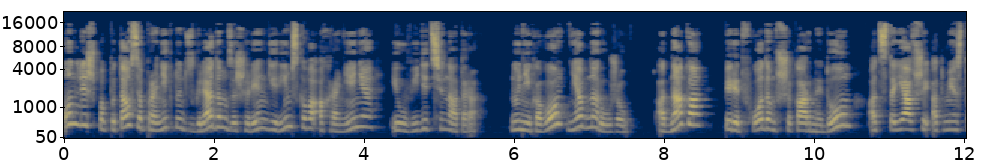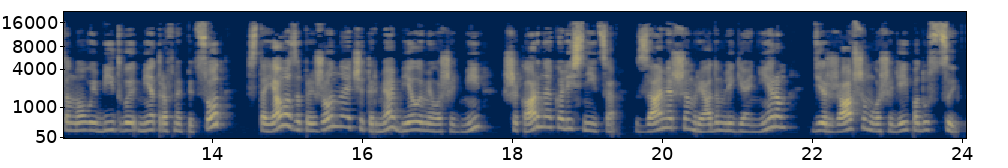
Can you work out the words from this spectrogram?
он лишь попытался проникнуть взглядом за шеренги римского охранения и увидеть сенатора, но никого не обнаружил. Однако перед входом в шикарный дом, отстоявший от места новой битвы метров на пятьсот, стояла запряженная четырьмя белыми лошадьми шикарная колесница с замершим рядом легионером, державшим лошадей под узцы.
